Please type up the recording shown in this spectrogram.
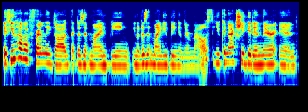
If you have a friendly dog that doesn't mind being, you know, doesn't mind you being in their mouth, you can actually get in there and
